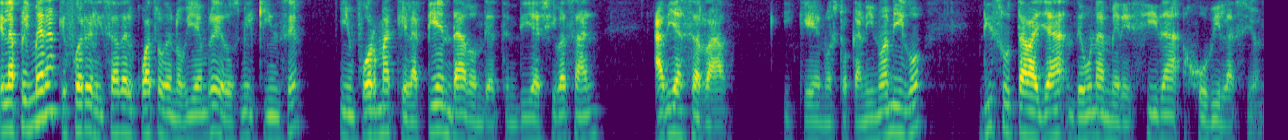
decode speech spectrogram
En la primera, que fue realizada el 4 de noviembre de 2015, informa que la tienda donde atendía Shiba-san había cerrado y que nuestro canino amigo disfrutaba ya de una merecida jubilación.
